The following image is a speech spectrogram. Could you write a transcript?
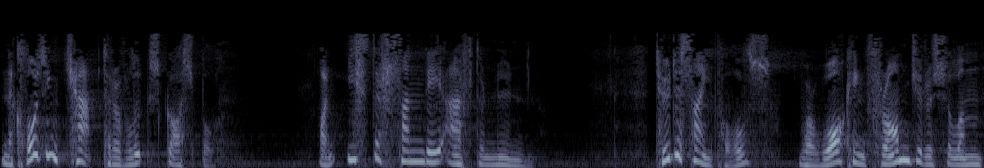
In the closing chapter of Luke's Gospel, on Easter Sunday afternoon, two disciples were walking from Jerusalem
